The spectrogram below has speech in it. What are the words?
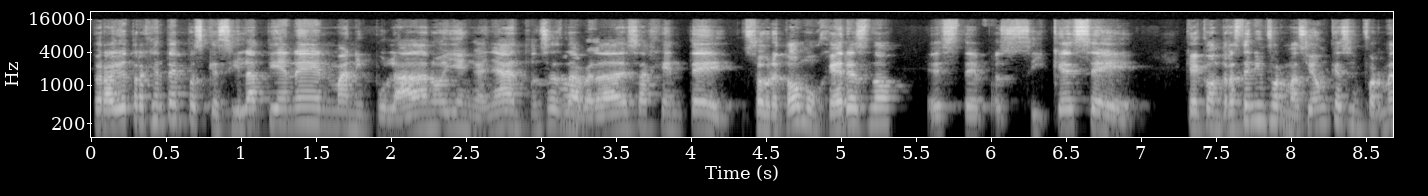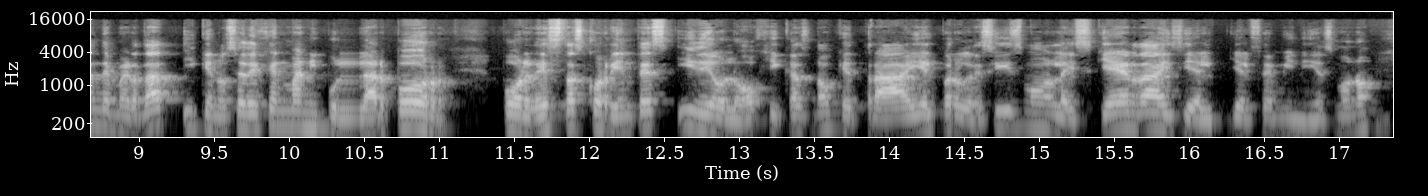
pero hay otra gente pues que sí la tienen manipulada, ¿no? Y engañada. Entonces, la verdad, esa gente, sobre todo mujeres, ¿no? Este, pues sí que se, que contrasten información, que se informen de verdad y que no se dejen manipular por, por estas corrientes ideológicas, ¿no? Que trae el progresismo, la izquierda y el, y el feminismo, ¿no?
